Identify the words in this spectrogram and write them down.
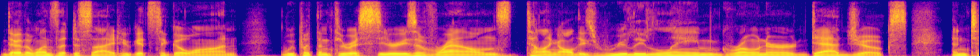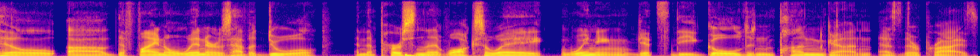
They're the ones that decide who gets to go on. We put them through a series of rounds telling all these really lame groaner dad jokes until uh, the final winners have a duel. And the person that walks away winning gets the golden pun gun as their prize.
